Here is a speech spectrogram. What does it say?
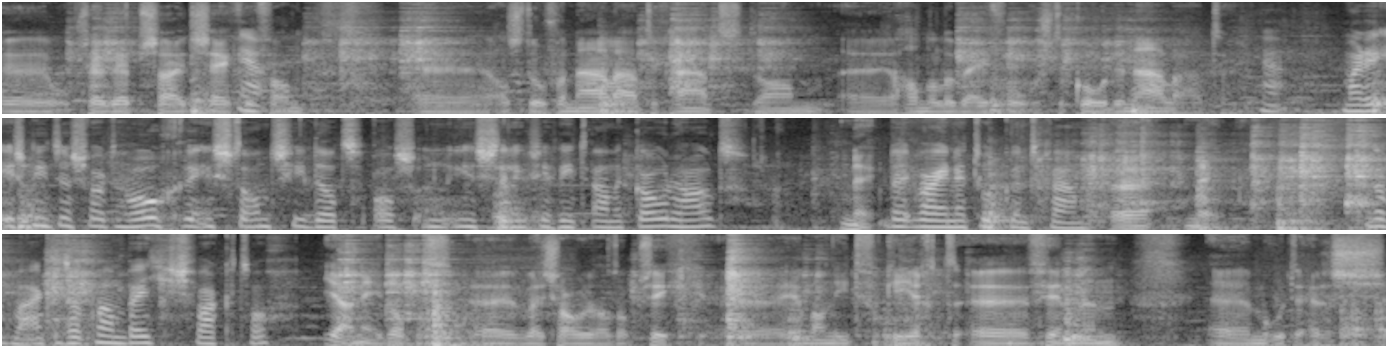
uh, op zijn website zeggen van uh, als het over nalaten gaat, dan handelen wij volgens de code nalaten. Ja, maar er is niet een soort hogere instantie dat als een instelling zich niet aan de code houdt, nee. waar je naartoe kunt gaan? nee. Dat maakt het ook wel een beetje zwak, toch? Ja, nee, dat, wij zouden dat op zich helemaal niet verkeerd vinden. maar goed, er is,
